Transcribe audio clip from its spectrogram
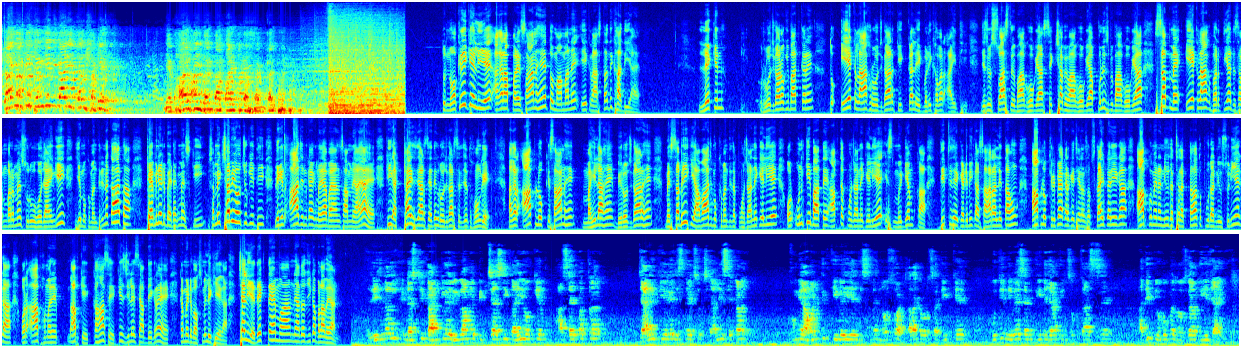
ताकि उसकी ज़िंदगी की गाड़ी चल सके। ये भारतीय जनता पार्टी का संकल्प है। तो नौकरी के लिए अगर आप परेशान हैं तो मामा ने एक रास्ता दिखा दिया है। लेकिन रोजगारों की बात करें तो एक लाख रोज़गार की कल एक बड़ी खबर आई थी, जिसमें स्वास्थ्य विभाग हो गया, शिक्षा विभाग हो गया, पुलिस विभाग हो गया, सब में एक लाख भर्तियाँ दिसंबर में शुरू हो जाएँगी, ये मुख्यमंत्री ने कहा था। कैबिनेट बैठक में इसकी समीक्षा भी हो चुकी थी, लेकिन आज इनका एक नया बयान सामने आया है कि अट्ठाईस से अधिक रोज़गार सृजित होंगे। अगर आप लोग किसान हैं, महिला हैं, बेरोजगार हैं, मैं सभी की आवाज़ मुख्यमंत्री तक पहुँचाने के लिए और उनकी बातें आप तक पहुँचाने के लिए इस मीडियम का, दीप्ति एकेडमी का सहारा लेता हूँ। आप लोग कृपया करके चैनल सब्सक्राइब करिएगा। आपको मेरा न्यूज़ अच्छा लगता हो तो पूरा न्यूज़ सुनिएगा और आप हमारे, आपके कहाँ से, किस ज़िले से आप देख रहे हैं कमेंट बॉक्स में लिखिएगा। चलिए देखते हैं मोहन यादव जी का बड़ा बयान। रीजनल इंडस्ट्री कॉन्क्लेव रीवा में पिचासी इकाइयों के आशय पत्र जारी किए गए, जिसमें एक सौ छियालीस एकड़ भूमि आवंटित की गई है, जिसमें 918 करोड़ से अधिक के पूंजी निवेश एवं तीन हज़ार तीन सौ पचास से अधिक लोगों को रोज़गार दिए जाएँगे।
